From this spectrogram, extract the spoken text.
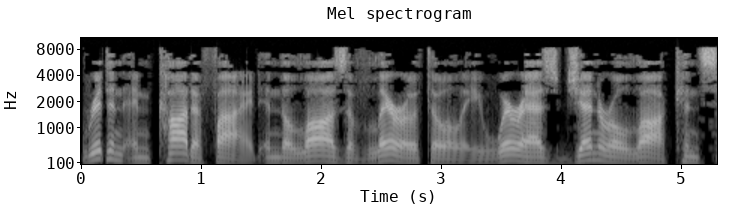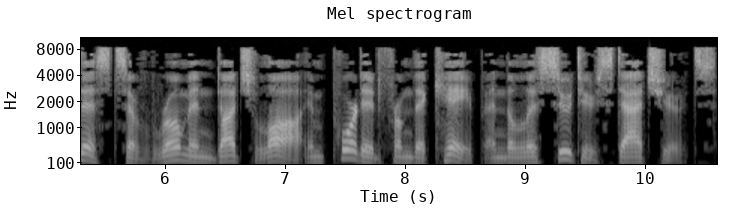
written and codified in the laws of Lerotholi whereas general law consists of Roman Dutch law imported from the Cape and the Lesotho statutes.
